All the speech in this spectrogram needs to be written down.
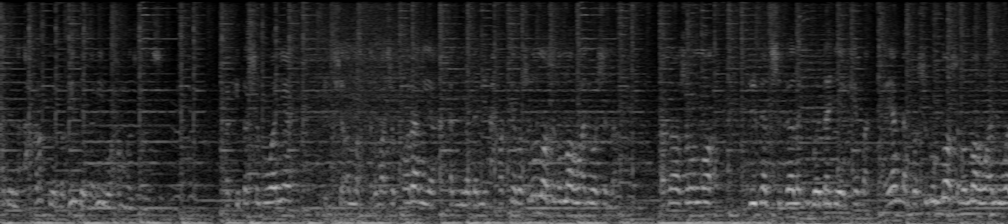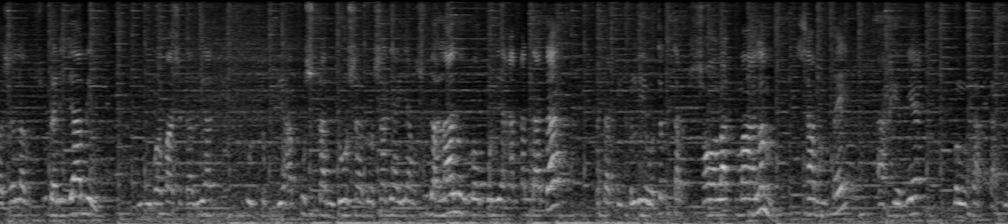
adalah akhlak yang baginda dari Muhammad SAW. Kita semuanya insya Allah termasuk orang yang akan meladani akhlaknya Rasulullah SAW. Karena Rasulullah dengan segala ibadahnya yang hebat. Bayangkan Rasulullah SAW sudah dijamin ibu bapak sekalian untuk dihapuskan dosa-dosanya yang sudah lalu maupun yang akan datang. Tetapi beliau tetap sholat malam sampai akhirnya bengkak kaki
